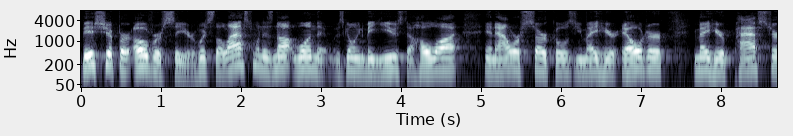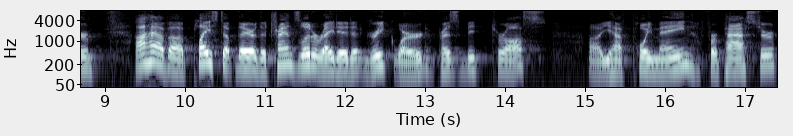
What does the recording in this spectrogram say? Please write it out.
bishop or overseer, which the last one is not one that was going to be used a whole lot in our circles. You may hear elder, you may hear pastor. I have uh, placed up there the transliterated Greek word, presbyteros. Uh, you have poimen for pastor,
